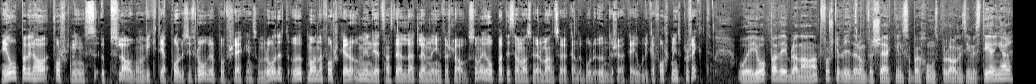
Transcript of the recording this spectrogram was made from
EIOPA vill ha forskningsuppslag om viktiga policyfrågor på försäkringsområdet och uppmanar forskare och myndighetsanställda att lämna in förslag som EIOPA tillsammans med de ansökande borde undersöka i olika forskningsprojekt. Och EIOPA vill bland annat forska vidare om försäkrings och pensionsbolagens investeringar,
